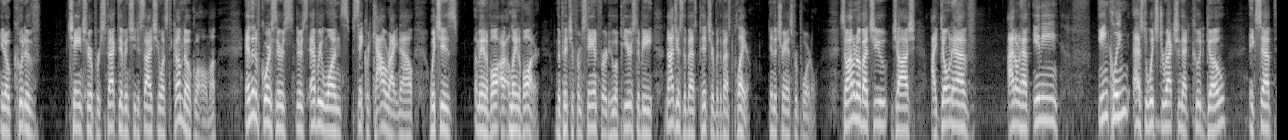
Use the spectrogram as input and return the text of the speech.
you know could have changed her perspective, and she decides she wants to come to Oklahoma. And then, of course, there's there's everyone's sacred cow right now, which is a man of uh, Alana Vawter, the pitcher from Stanford, who appears to be not just the best pitcher, but the best player in the transfer portal. So I don't know about you, Josh. I don't have I don't have any inkling as to which direction that could go, except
